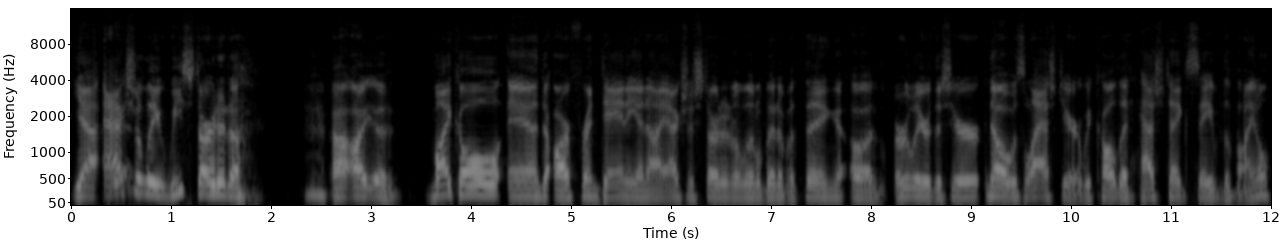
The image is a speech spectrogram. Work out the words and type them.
Yeah, actually, we started a. Uh, I, uh, Michael and our friend Danny and I actually started a little bit of a thing uh, earlier this year. No, it was last year. We called it hashtag Save the Vinyl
